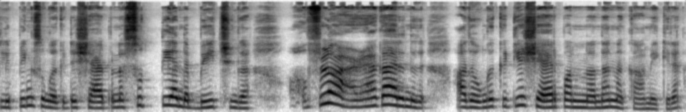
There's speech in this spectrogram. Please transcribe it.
கிளிப்பிங்ஸ் உங்கள்கிட்ட ஷேர் பண்ண சுற்றி அந்த பீச்சுங்க. அவ்வளோ அழகாக இருந்தது. அதை உங்ககிட்டயும் ஷேர் பண்ணணும்னு தான் நான் காமிக்கிறேன்.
